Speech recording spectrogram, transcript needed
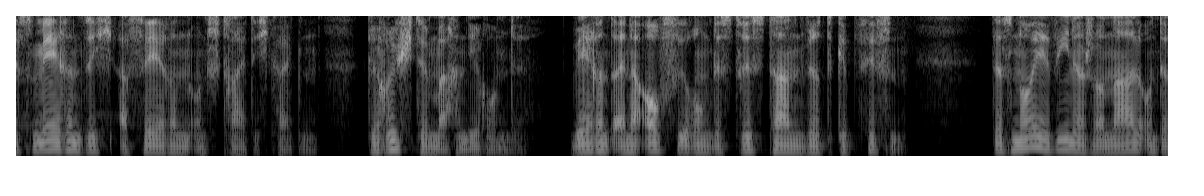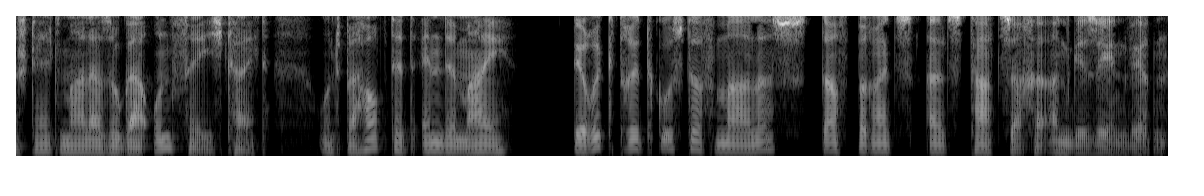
Es mehren sich Affären und Streitigkeiten. Gerüchte machen die Runde. Während einer Aufführung des Tristan wird gepfiffen. Das Neue Wiener Journal unterstellt Mahler sogar Unfähigkeit und behauptet Ende Mai, der Rücktritt Gustav Mahlers darf bereits als Tatsache angesehen werden.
